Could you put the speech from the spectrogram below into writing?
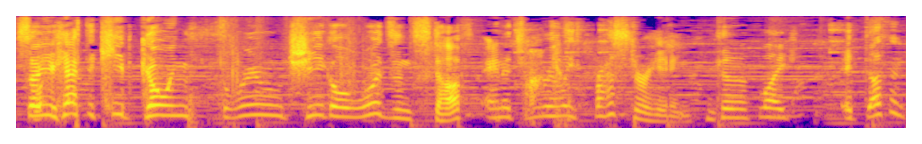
So you have to keep going through Cheagle Woods and stuff, and it's really frustrating because like it doesn't.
